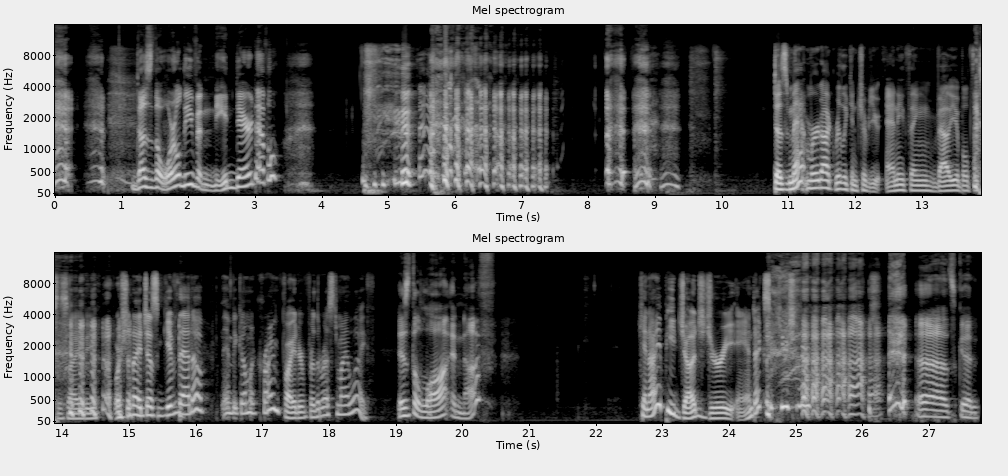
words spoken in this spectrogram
Does the world even need Daredevil? Does Matt Murdock really contribute anything valuable to society? or should I just give that up and become a crime fighter for the rest of my life? Is the law enough? Can I be judge, jury, and executioner? Uh, that's good.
